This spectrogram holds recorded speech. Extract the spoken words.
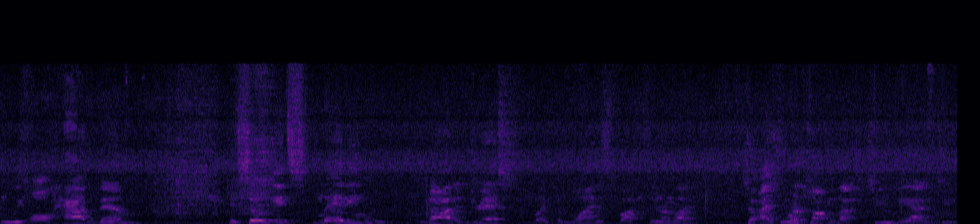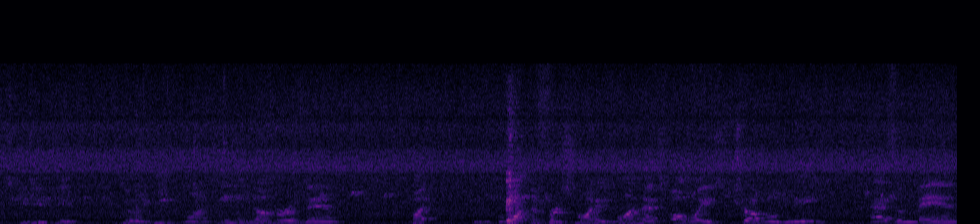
And we all have them. And so it's letting God address like the blind spots in our life. So I just want to talk about two beatitudes because you could go deep on any number of them. But what the first one is one that's always troubled me as a man,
